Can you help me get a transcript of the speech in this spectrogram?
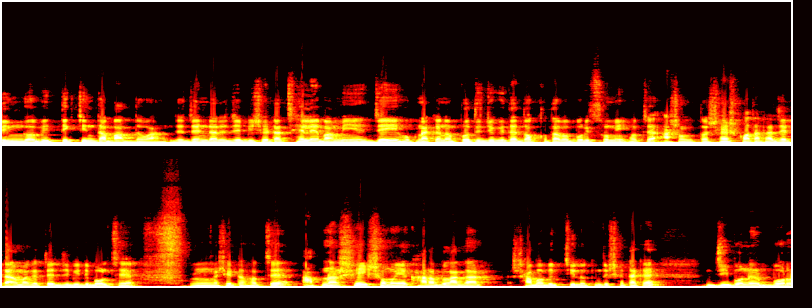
লিঙ্গ ভিত্তিক চিন্তা বাদ দেওয়া, যে জেন্ডারের যে বিষয়টা, ছেলে বা মেয়ে, যেই হোক না কেন প্রতিযোগিতায় দক্ষতা বা পরিশ্রমী হচ্ছে আসল। তো শেষ কথাটা যেটা আমাকে চ্যাটজিবিটি বলছে সেটা হচ্ছে আপনার সেই সময়ে খারাপ লাগা স্বাভাবিক ছিল, কিন্তু সেটাকে জীবনের বড়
